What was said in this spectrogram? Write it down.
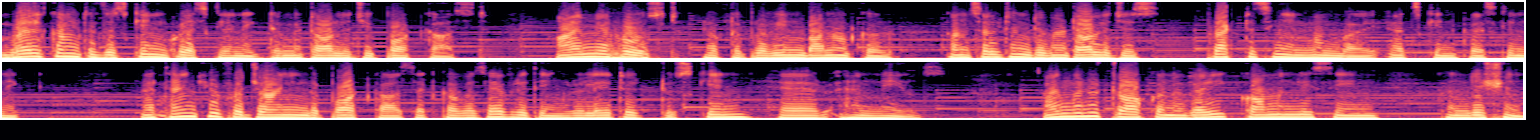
Welcome to the Skin Quest Clinic Dermatology Podcast. I am your host, Dr. Praveen Banodkar, consultant dermatologist practicing in Mumbai at Skin Quest Clinic. I thank you for joining the podcast that covers everything related to skin, hair, and nails. I'm going to talk on a very commonly seen condition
